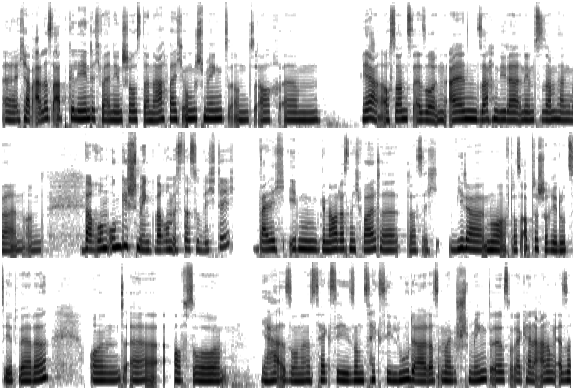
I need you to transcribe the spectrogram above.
Äh, ich habe alles abgelehnt. Ich war in den Shows danach, war ich ungeschminkt und auch ähm, ja, auch sonst, also in allen Sachen, die da in dem Zusammenhang waren. Und Warum ungeschminkt? Warum ist das so wichtig? weil ich eben genau das nicht wollte, dass ich wieder nur auf das Optische reduziert werde und äh, auf so ja, so eine sexy, so ein sexy Luder, das immer geschminkt ist oder keine Ahnung. Also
